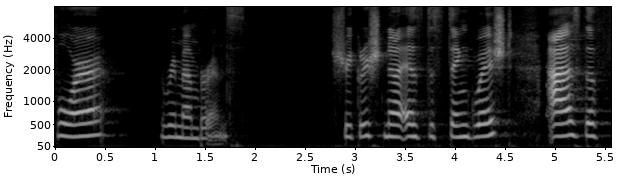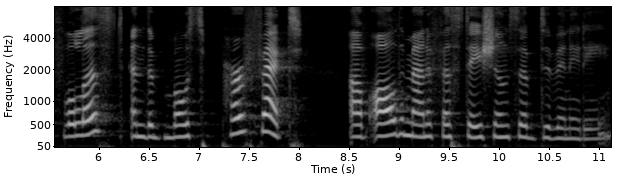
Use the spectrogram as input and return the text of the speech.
for remembrance. Sri Krishna is distinguished as the fullest and the most perfect of all the manifestations of divinity.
